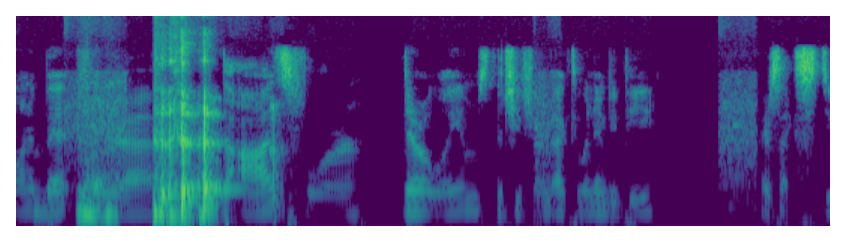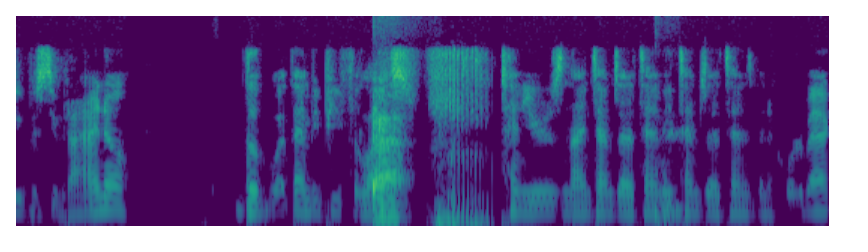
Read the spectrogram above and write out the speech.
want to bet for uh, the odds for Darrel Williams, the Chiefs running back, to win MVP. There's like stupid, stupid high. I know the what the MVP for the Yeah. last ten years, nine times out of ten, eight times out of ten has been a quarterback.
